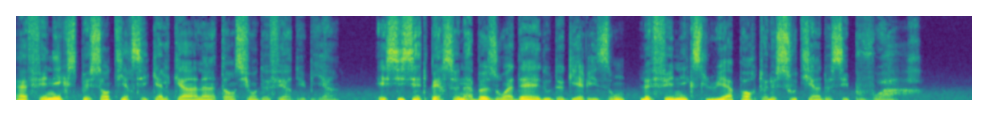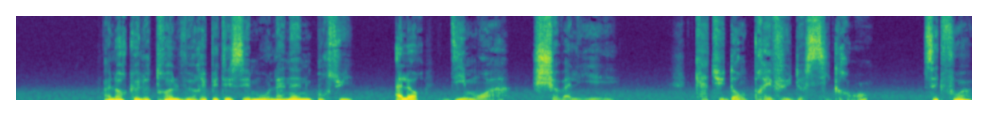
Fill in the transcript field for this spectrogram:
Un phénix peut sentir si quelqu'un a l'intention de faire du bien. Et si cette personne a besoin d'aide ou de guérison, le phénix lui apporte le soutien de ses pouvoirs. Alors que le troll veut répéter ces mots, la naine poursuit. Alors, dis-moi, chevalier, qu'as-tu donc prévu de si grand? Cette fois,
